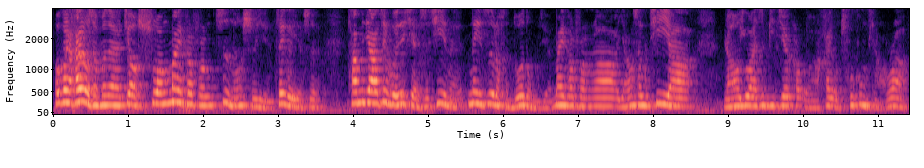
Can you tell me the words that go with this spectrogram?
OK，还有什么呢？叫双麦克风智能拾音，这个也是他们家这回的显示器呢，内置了很多东西，麦克风啊、扬声器呀，然后 USB 接口啊，还有触控条啊，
